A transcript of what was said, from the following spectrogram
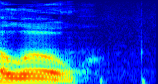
Hello.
